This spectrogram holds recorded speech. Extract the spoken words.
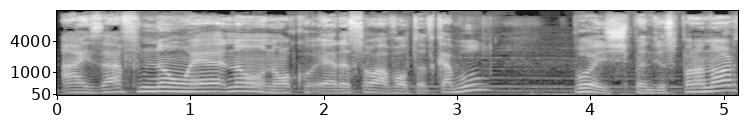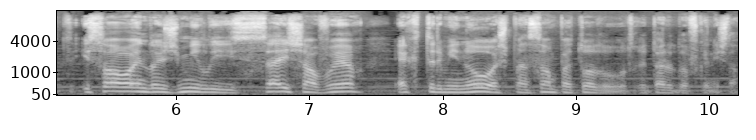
a ISAF não, é, não, não era só à volta de Cabul, depois expandiu-se para o norte e só em 2006, salvo erro, é que terminou a expansão para todo o território do Afeganistão.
